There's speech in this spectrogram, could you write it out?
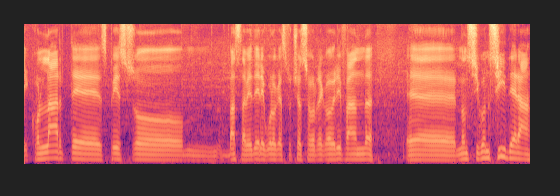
e con l'arte spesso mh, basta vedere quello che è successo con il Recovery Fund eh, non si considera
